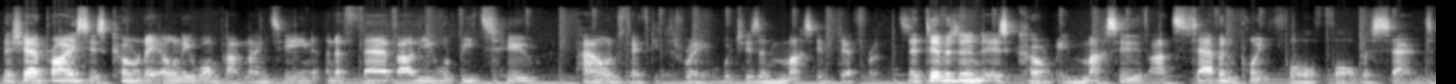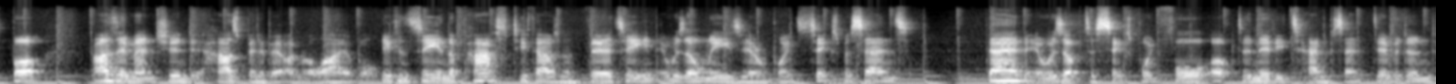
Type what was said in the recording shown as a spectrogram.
The share price is currently only £1.19 and a fair value would be £2.53, which is a massive difference. The dividend is currently massive at 7.44%, but as I mentioned, it has been a bit unreliable. You can see in the past, 2013, it was only 0.6%, then it was up to 6.4, up to nearly 10% dividend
